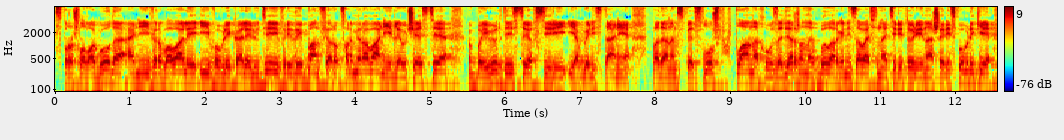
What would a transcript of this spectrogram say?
С прошлого года они вербовали и вовлекали людей в ряды бандформирований для участия в боевых действиях в Сирии и Афганистане. По данным спецслужб, в планах у задержанных было организовать на территории нашей республики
